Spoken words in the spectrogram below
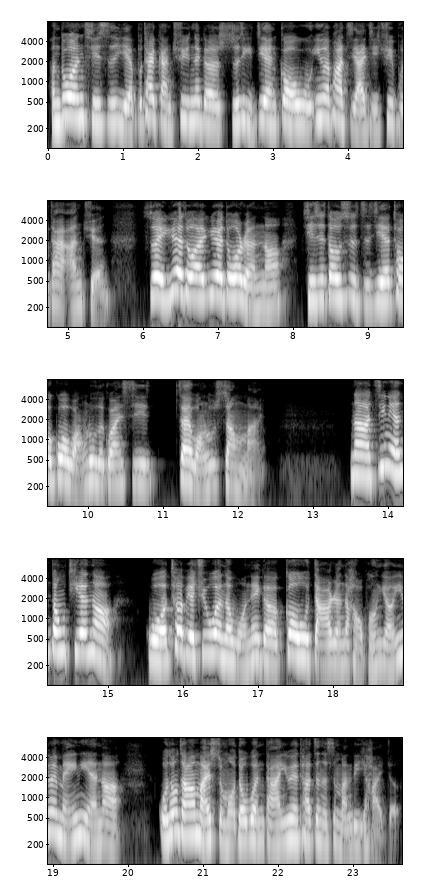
很多人其实也不太敢去那个实体店购物，因为怕挤来挤去不太安全。所以越多越多人呢，其实都是直接透过网络的关系，在网络上买。那今年冬天呢，我特别去问了我那个购物达人的好朋友，因为每一年呢，我通常要买什么都问他，因为他真的是蛮厉害的。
